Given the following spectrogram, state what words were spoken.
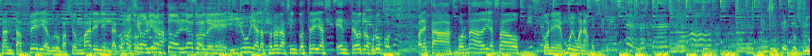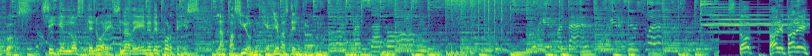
Santa Feria, Agrupación Marilyn, La Combo Locos Sole y Yuya, la Sonora 5 Estrellas, entre otros grupos, para esta jornada de día sábado con eh, muy buena música. Siguen los lujos, siguen los tenores en ADN Deportes, la pasión que llevas dentro. pasado. Mujer fatal, mujer sensual. Stop, pare, pare.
